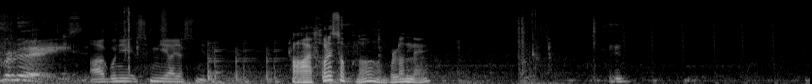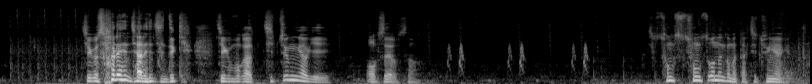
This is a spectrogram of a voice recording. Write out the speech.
Grenade. 아군이 승리하였습니다. 아 설했었구나 몰랐네 지금 설엔 잘했지 느낌 지금 뭔가 집중력이 없어요 없어 총, 총 쏘는 것만 딱 집중해야겠다.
